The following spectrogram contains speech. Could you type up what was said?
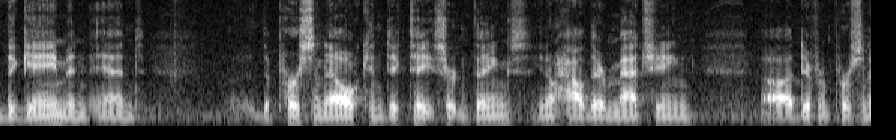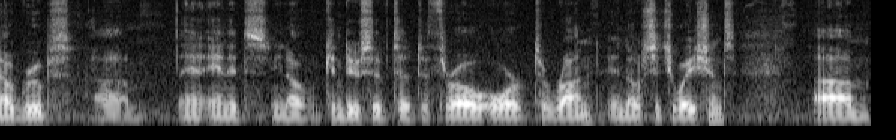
the game and, and the personnel can dictate certain things, you know, how they're matching uh, different personnel groups. Um, and, and it's, you know, conducive to, to throw or to run in those situations. Um,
